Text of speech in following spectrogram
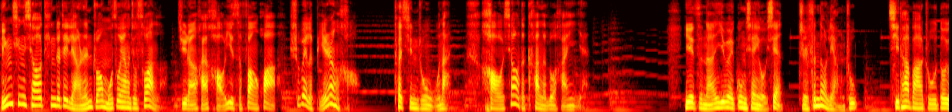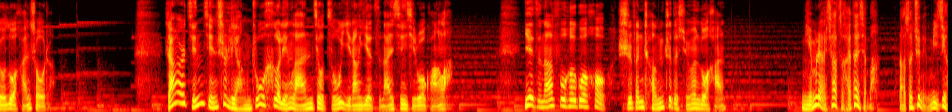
林清霄听着这两人装模作样就算了，居然还好意思放话是为了别人好，他心中无奈，好笑的看了洛寒一眼。叶子楠因为贡献有限，只分到两株，其他八株都由洛寒收着。然而，仅仅是两株鹤铃兰就足以让叶子楠欣喜若狂了。叶子楠附和过后，十分诚挚地询问洛寒：“你们俩下次还探险吗？打算去哪个秘境？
